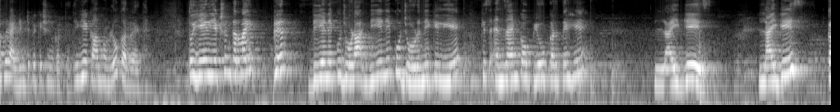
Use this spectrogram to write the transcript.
फिर आइडेंटिफिकेशन करते थे। ये काम हम लोग कर रहे थे। तो ये रिएक्शन करवाई, फिर डीएनए को जोड़ा। डीएनए को जोड़ने के लिए किस एंजाइम का उपयोग करते हैं? लाइगेज लाइगेज का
